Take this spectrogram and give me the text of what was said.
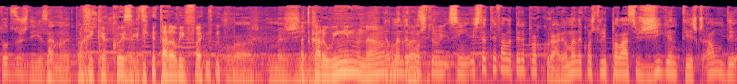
todos os dias à noite. Uma rica coisa que tinha de estar ali feito. Claro, imagina. A tocar o hino, não? Ele manda construir, sim, isto até vale a pena procurar. Ele manda construir palácios gigantescos. Há um, de-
